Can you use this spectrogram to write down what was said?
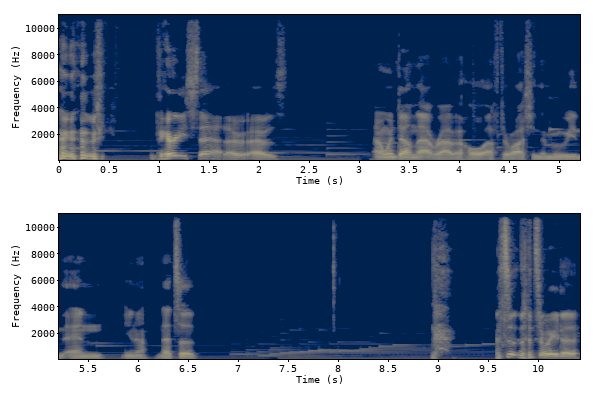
very sad. I, I was, I went down that rabbit hole after watching the movie, and you know that's a that's a, that's a way to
